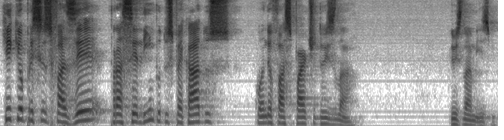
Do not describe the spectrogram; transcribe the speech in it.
que, que eu preciso fazer para ser limpo dos pecados quando eu faço parte do Islã? Do islamismo.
